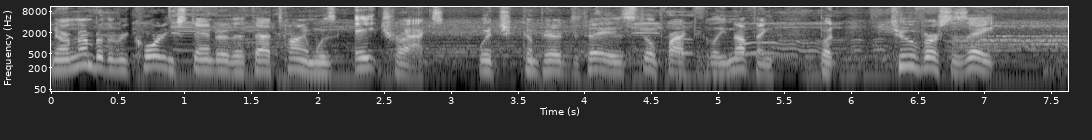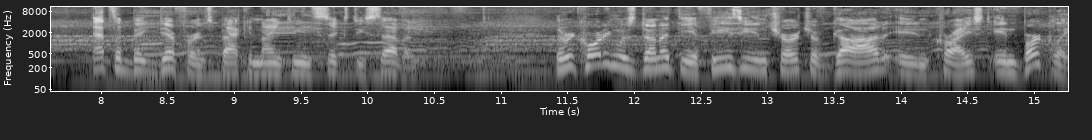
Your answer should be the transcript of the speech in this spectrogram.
Now remember, the recording standard at that time was eight tracks, which compared to today is still practically nothing, but two versus eight, that's a big difference back in 1967. The recording was done at the Ephesian Church of God in Christ in Berkeley.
